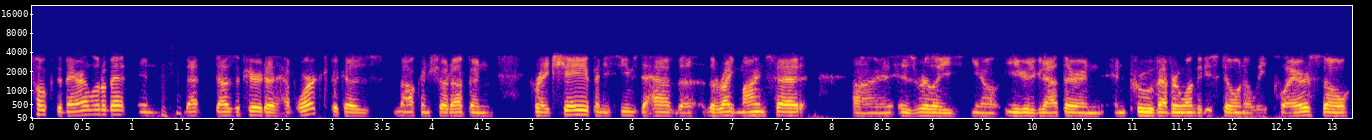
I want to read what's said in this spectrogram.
poke the bear a little bit, and that does appear to have worked because Malkin showed up in great shape, and he seems to have the the right mindset uh, is really, you know, eager to get out there and, and prove everyone that he's still an elite player. So,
